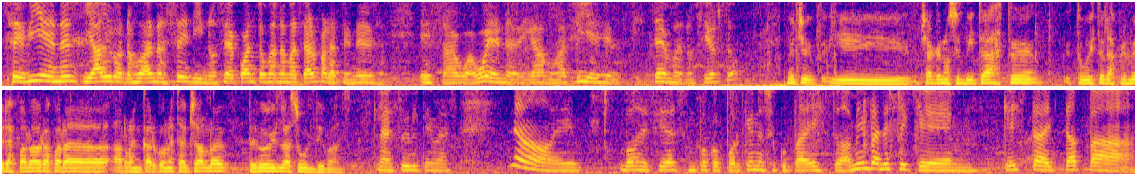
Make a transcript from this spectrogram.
se vienen y algo nos van a hacer y no sé a cuántos van a matar para tener esa, esa agua buena, digamos. Así es el sistema, ¿no es cierto? Mechi, y ya que nos invitaste, tuviste las primeras palabras para arrancar con esta charla, te doy las últimas. Las últimas. No, eh, vos decías un poco por qué uno se ocupa de esto. A mí me parece que, que esta etapa,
